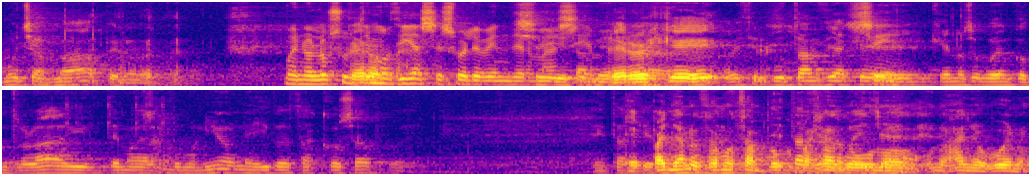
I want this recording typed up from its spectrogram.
Muchas más, pero... Bueno, los Pero- últimos días se suele vender Sí, más también, siempre. Pero es que- Hay circunstancias que, Sí. que no se pueden controlar y el tema de las comuniones y todas estas cosas, pues... está España no estamos tampoco pasando unos, unos años buenos.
